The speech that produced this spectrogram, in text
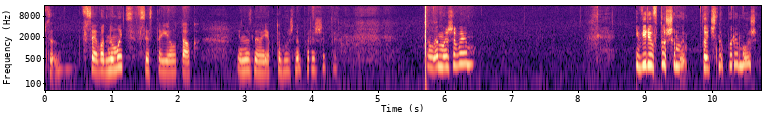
це, все в одну мить, все стає отак. Я не знаю, як то можна пережити. Але ми живемо. І вірю в те, що ми точно переможемо.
